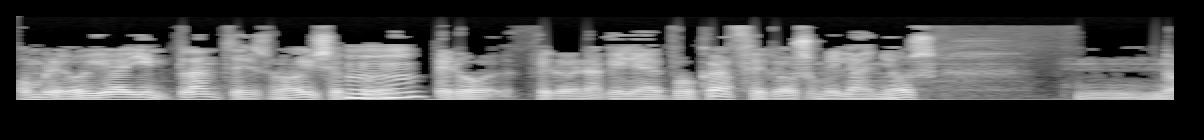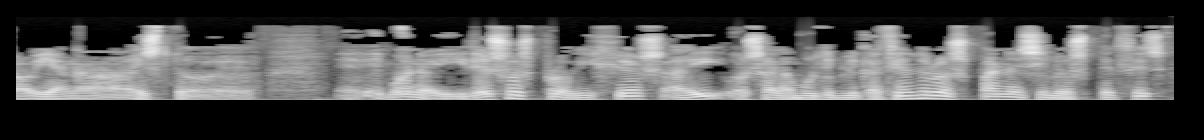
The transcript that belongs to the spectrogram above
Hombre, hoy hay implantes, ¿no? Y se puede, Ujú. pero, pero en aquella época, hace dos mil años, mm, no había nada de esto. Eh, eh, bueno, y de esos prodigios hay, o sea, la multiplicación de los panes y los peces,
